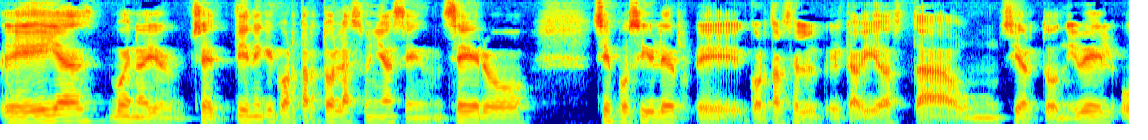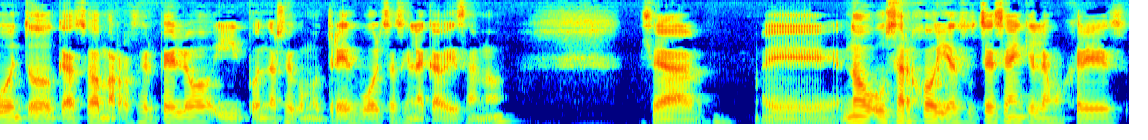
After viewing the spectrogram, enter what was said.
Eh, ellas, bueno, se tiene que cortar todas las uñas en cero, si es posible cortarse el, cabello hasta un cierto nivel o en todo caso amarrarse el pelo y ponerse como tres bolsas en la cabeza, ¿no? O sea, no usar joyas. Ustedes saben que las mujeres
